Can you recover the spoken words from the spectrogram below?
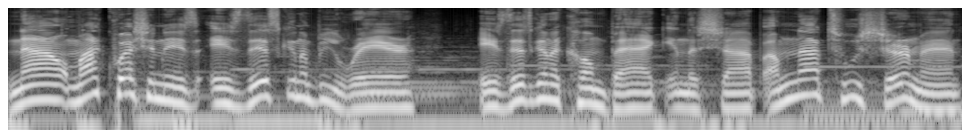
Now, my question is, is this gonna be rare? Is this gonna come back in the shop? I'm not too sure, man.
